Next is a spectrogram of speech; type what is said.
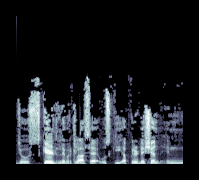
جو اسکلڈ لیبر کلاس ہے، اس کی upgradation in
